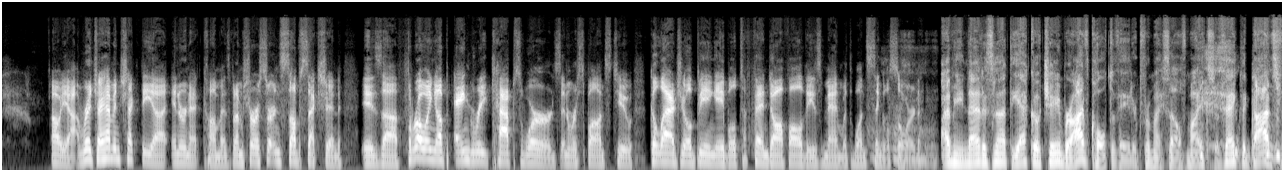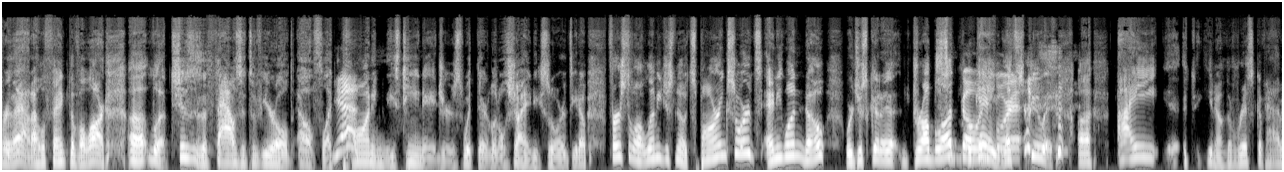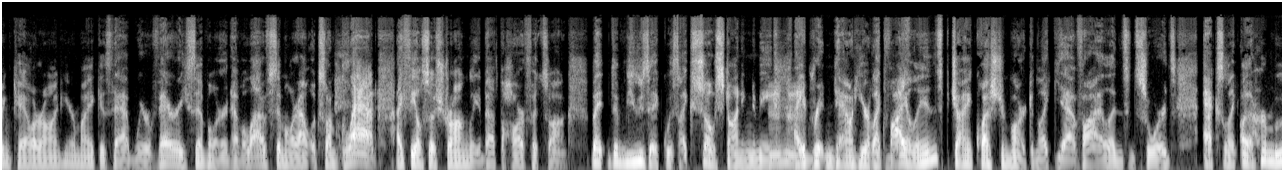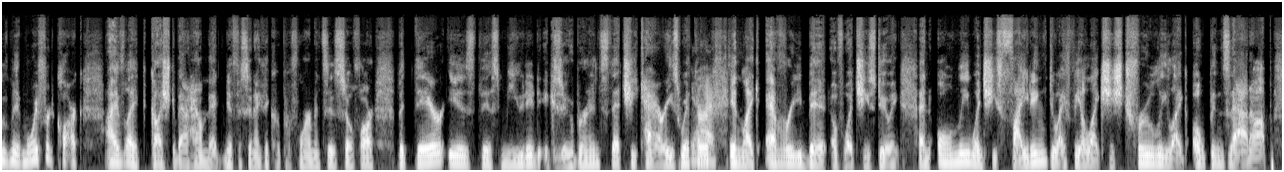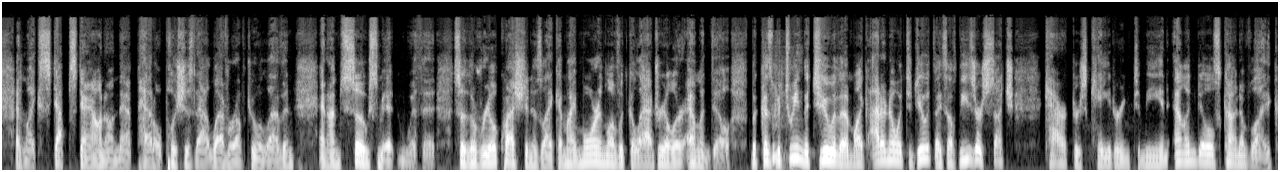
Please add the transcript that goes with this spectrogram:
Oh yeah, Rich. I haven't checked the uh, internet comments, but I'm sure a certain subsection is uh, throwing up angry caps words in response to Galadriel being able to fend off all these men with one single sword. I mean, that is not the echo chamber I've cultivated for myself, Mike. So thank the gods for that. I will thank the Valar. Uh, look, this is a thousands of year old elf, like yeah. taunting these teenagers with their little shiny swords. You know, first of all, let me just note: sparring swords. Anyone? No, we're just gonna draw blood. Okay, let's do it. Uh, I, uh, you know, the risk of having Taylor on here, Mike, is that we're very similar and have a lot of similar outlooks. So I'm glad I feel so strongly about the Harfoot song. But the music was like so stunning to me. Mm-hmm. I had written down here like violins, giant question mark, and like, yeah, violins and swords. Excellent. Uh, her movement, Morfydd Clark, I've like gushed about how magnificent I think her performance is so far. But there is this muted exuberance that she carries with yes. her in like every bit of what she's doing. And only when she's fighting do I feel like she's truly like opens that up and like steps down on that pedal, pushes that lever up to 11. And I'm so smitten with it. So the real question is like, am I more in love with Galadriel or Elendil? Because between the two of them, like, I don't know what to do with myself. These are such characters catering to me. And Elendil's kind of like,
